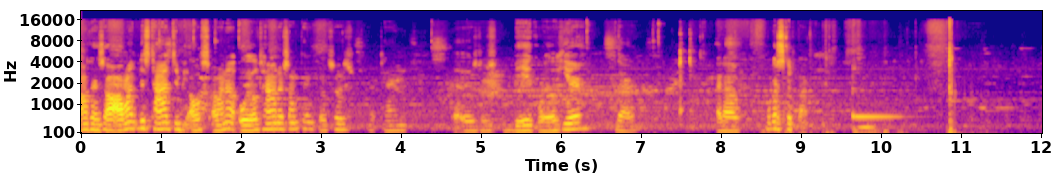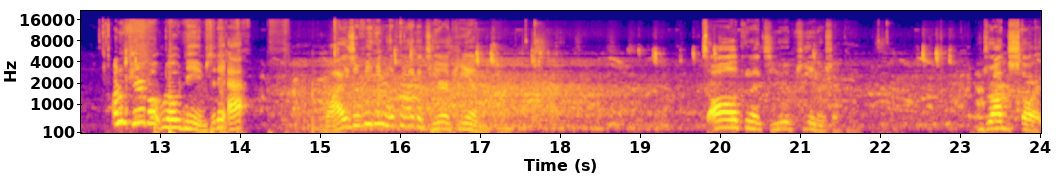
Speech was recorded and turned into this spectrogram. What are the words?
Okay, so I want this town to be also. I want an oil town or something. So there's town. There's this big oil here. There. And uh, we're gonna skip that. I don't care about road names. Did they at? Why is everything looking like it's European? It's all looking like it's European or something. Drugstore.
